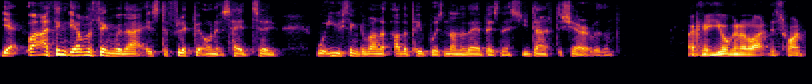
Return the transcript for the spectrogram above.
Yeah. Well, I think the other thing with that is to flip it on its head too. What you think of other other people is none of their business. You don't have to share it with them. Okay, you're going to like this one.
